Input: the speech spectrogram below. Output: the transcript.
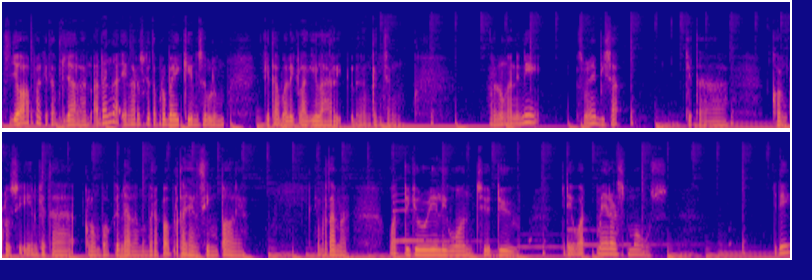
sejauh apa kita berjalan. Ada nggak yang harus kita perbaikin sebelum kita balik lagi lari dengan kenceng? Renungan ini sebenarnya bisa kita konklusiin kita kelompokin dalam beberapa pertanyaan simpel ya. Yang pertama what do you really want to do? Jadi what matters most? Jadi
